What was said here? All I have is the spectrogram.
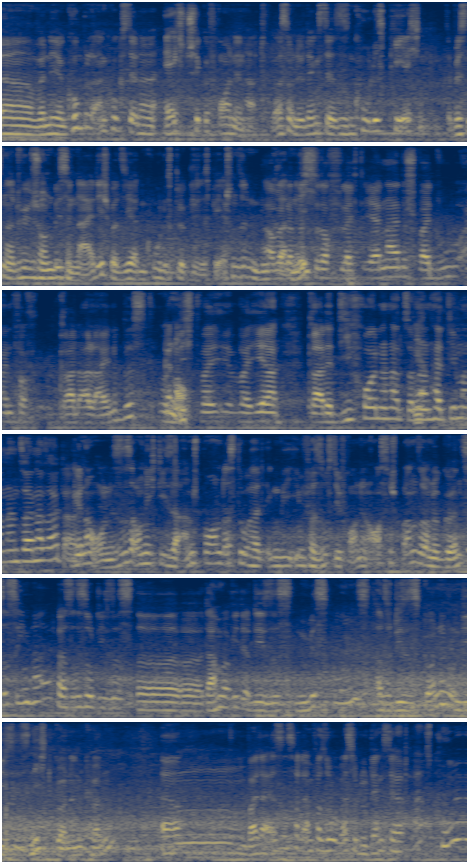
äh, wenn du dir einen Kumpel anguckst, der eine echt schicke Freundin hat, weißt du, und du denkst, das ist ein cooles Pärchen. Da bist du natürlich schon ein bisschen neidisch, weil sie halt ein cooles, glückliches Pärchen sind und du Aber dann bist nicht. du doch vielleicht eher neidisch, weil du einfach gerade alleine bist und Genau. nicht, weil, weil er gerade die Freundin hat, sondern Ja. halt jemand an seiner Seite hat. Genau, und es ist auch nicht dieser Ansporn, dass du halt irgendwie ihm versuchst, die Freundin auszuspannen, sondern du gönnst es ihm halt. Das ist so dieses, äh, da haben wir wieder dieses Missgunst, also dieses Gönnen und dieses Nicht-Gönnen können. Ähm, weil da ist es halt einfach so, weißt du, du denkst dir halt, ah, ist cool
